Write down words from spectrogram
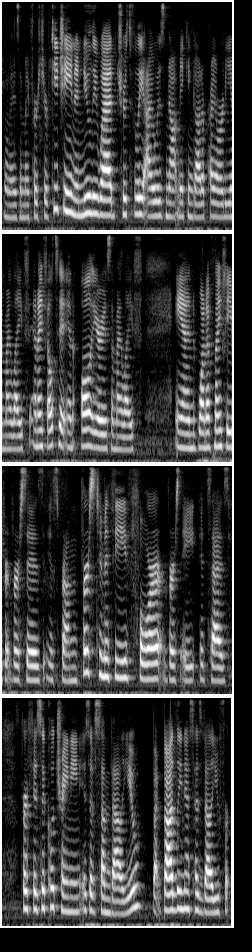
when I was in my first year of teaching and newlywed, truthfully, I was not making God a priority in my life. And I felt it in all areas of my life. And one of my favorite verses is from 1 Timothy 4, verse 8. It says, For physical training is of some value, but godliness has value for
